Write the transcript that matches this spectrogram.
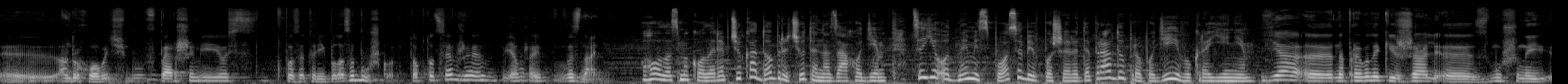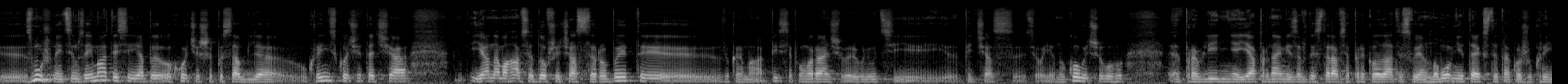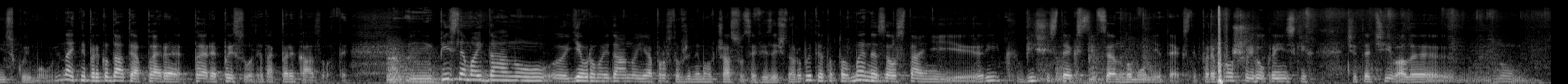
Е, Андрухович був першим, і ось позаторік була Забушко. Тобто, це вже я вважаю визнання. Голос Миколи Рябчука добре чути на заході. Це є одним із способів поширити правду про події в Україні. Я е, на превеликий жаль е, змушений, е, змушений цим займатися. Я би охочіше писав для українського читача. Я намагався довший час це робити, зокрема після помаранчевої революції, під час цього Януковичевого правління. Я принаймні завжди старався перекладати свої англомовні тексти також українською мовою. Навіть не перекладати, а пере, переписувати, так переказувати. Після майдану, е, Євромайдану, я просто вже не мав часу це фізично робити. Тобто, в мене за останній рік більшість текстів це англомовні тексти. Перепрошую українських читачів, але ну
